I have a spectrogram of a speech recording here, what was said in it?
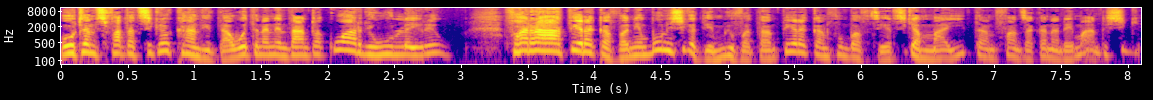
Ohatrany tsy fantatsika hoe kandida ho entina any an-danitra koa ary ireo olona ireo. Fa raha teraka avy any ambony isika dia miova tanteraka ny fomba fijerintsika mahita ny fanjakan'Andriamanitra isika.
